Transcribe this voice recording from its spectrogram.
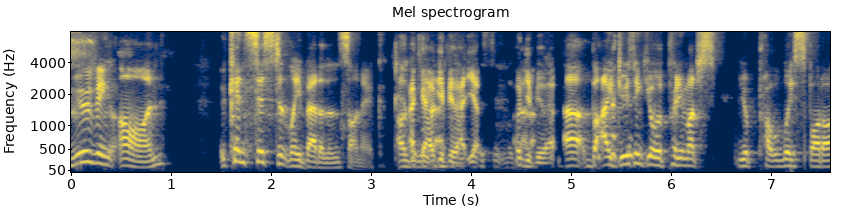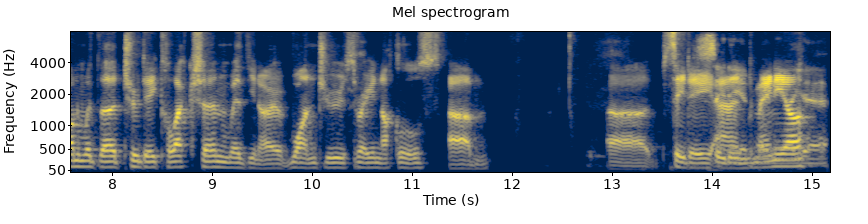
moving on. Consistently better than Sonic. I'll okay, I'll give you that. Yep, I'll give you that. Uh, but I do think you're pretty much you're probably spot on with the 2D collection with you know one, two, three Knuckles, um, uh, CD, CD and, and Mania. Mania yeah.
